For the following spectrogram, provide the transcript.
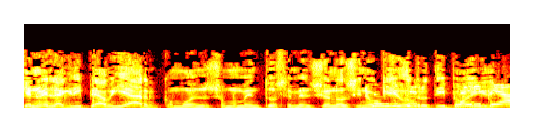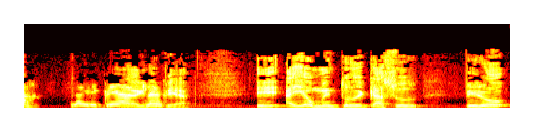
que no es la gripe aviar como en su momento se mencionó, sino que es otro tipo de gripe. A, la gripe A. La gripe A. Eh, hay aumento de casos, pero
